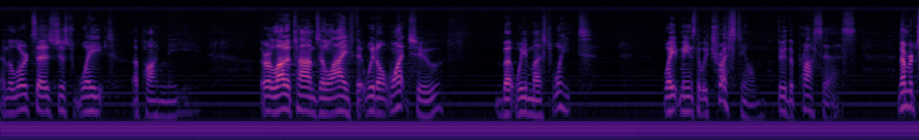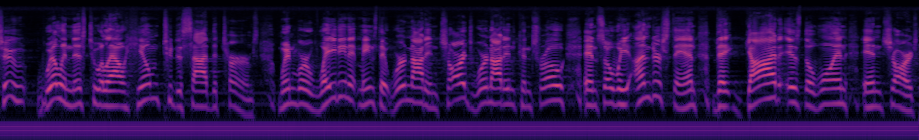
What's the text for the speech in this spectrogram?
And the Lord says, just wait upon me. There are a lot of times in life that we don't want to, but we must wait. Wait means that we trust Him through the process. Number two, willingness to allow Him to decide the terms. When we're waiting, it means that we're not in charge, we're not in control, and so we understand that God is the one in charge.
